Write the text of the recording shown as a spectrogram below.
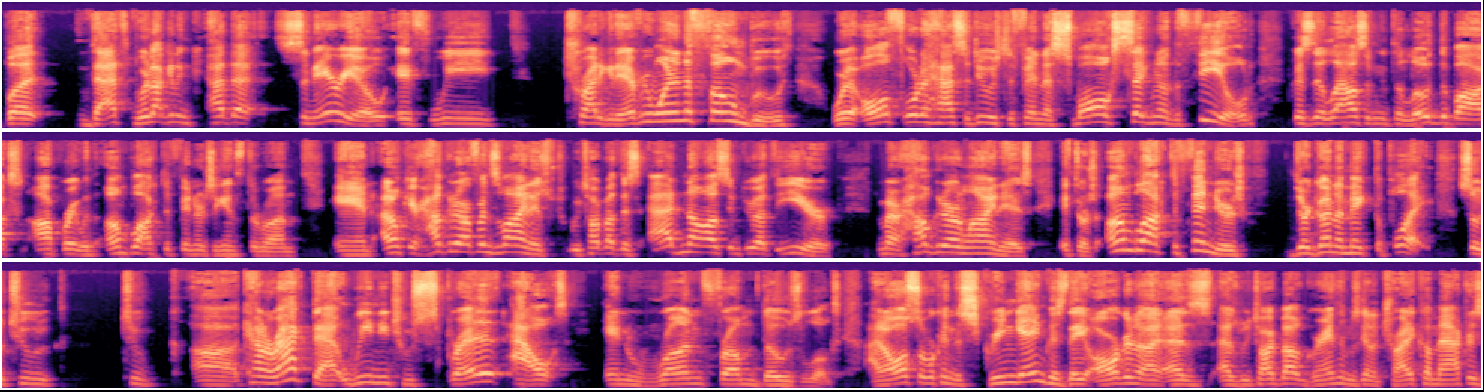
But that's, we're not going to have that scenario if we try to get everyone in the phone booth where all Florida has to do is defend a small segment of the field because it allows them to load the box and operate with unblocked defenders against the run. And I don't care how good our offensive line is. We talk about this ad nauseum throughout the year. No matter how good our line is, if there's unblocked defenders, they're going to make the play. So to to uh, counteract that, we need to spread it out and run from those looks. I'd also work in the screen game because they are to, as as we talked about, Grantham is to try to come after. He's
